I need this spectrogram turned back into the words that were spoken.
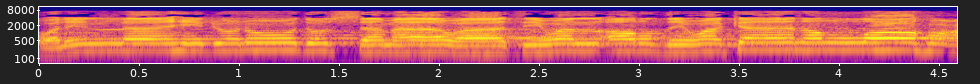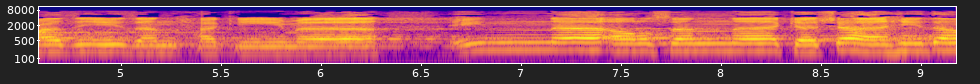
ولله جنود السماوات والأرض وكان الله عزيزا حكيما. إنا أرسلناك شاهدا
